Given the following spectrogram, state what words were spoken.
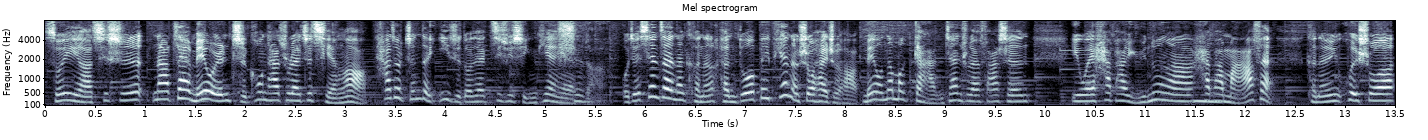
所以啊，其实那在没有人指控他出来之前啊，他就真的一直都在继续行骗。是的，我觉得现在呢，可能很多被骗的受害者啊，没有那么敢站出来发声，因为害怕舆论啊，害怕麻烦，可能会说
